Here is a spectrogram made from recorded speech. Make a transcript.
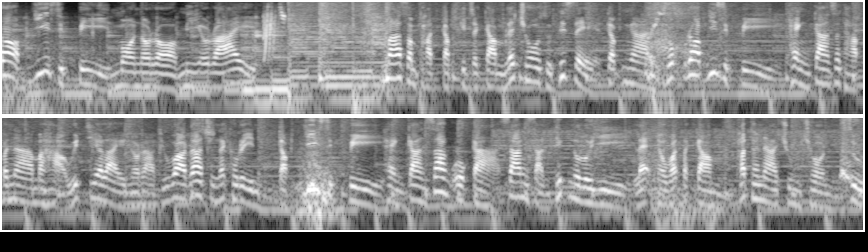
รอบ 20 ปี มอนรอมีอะไร มาสัมผัสกับกิจกรรมและโชว์สุดพิเศษ กับงานครบรอบ 20 ปี แห่งการสถาปนามหาวิทยาลัย นราธิวาสราชนครินทร์กับ 20 ปี แห่งการสร้างโอกาส สร้างสรรค์เทคโนโลยี และนวัตกรรม พัฒนาชุมชน สู่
